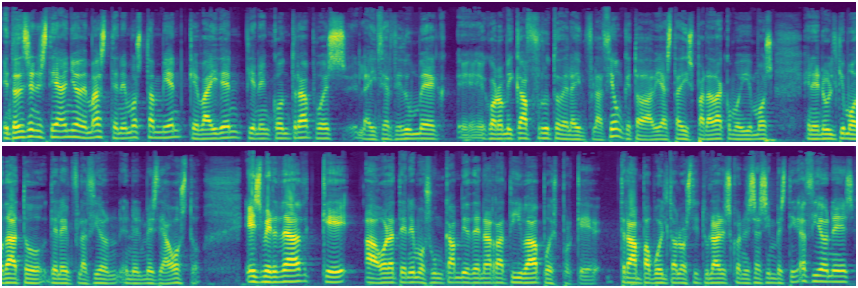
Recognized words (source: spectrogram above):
Entonces, en este año, además, tenemos también que Biden tiene en contra pues la incertidumbre eh, económica fruto de la inflación, que todavía está disparada, como vimos en el último dato de la inflación en el mes de agosto. Es verdad que ahora tenemos un cambio de narrativa pues porque Trump ha vuelto a los titulares con esas investigaciones,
